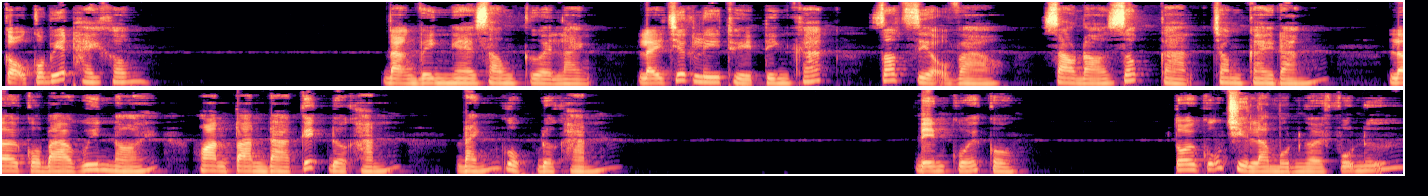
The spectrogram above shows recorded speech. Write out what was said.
Cậu có biết hay không? Đặng Vinh nghe xong cười lạnh, lấy chiếc ly thủy tinh khác, rót rượu vào, sau đó dốc cạn trong cay đắng. Lời của bà Win nói hoàn toàn đà kích được hắn. đánh gục được hắn. Đến cuối cùng, tôi cũng chỉ là một người phụ nữ.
